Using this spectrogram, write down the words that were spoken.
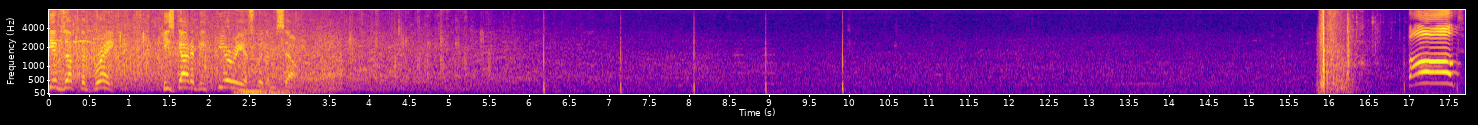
Gives up the break. He's got to be furious with himself. Fault!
